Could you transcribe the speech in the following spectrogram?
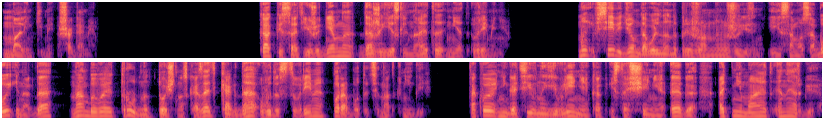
маленькими шагами. Как писать ежедневно, даже если на это нет времени? Мы все ведем довольно напряженную жизнь, и, само собой, иногда нам бывает трудно точно сказать, когда выдастся время поработать над книгой. Такое негативное явление, как истощение эго, отнимает энергию,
